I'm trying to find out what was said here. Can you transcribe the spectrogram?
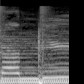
menyibukkan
